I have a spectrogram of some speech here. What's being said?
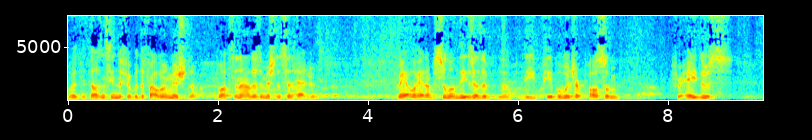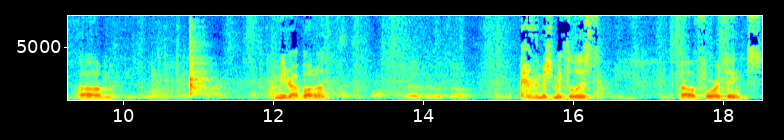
It doesn't seem to fit with the following Mishnah. What's now? There's a Mishnah Sanhedrin. Ve'elohed Absulam, these are the, the, the people which are posum for Edus um, Mirabonah. the Mishnah makes a list of four things.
